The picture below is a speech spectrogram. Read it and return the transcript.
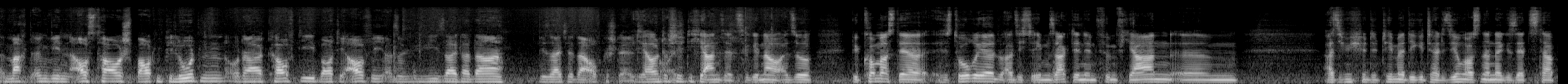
äh, macht irgendwie einen Austausch, baut einen Piloten oder kauft die, baut die auf? Wie, also wie, wie seid ihr da wie seid ihr da aufgestellt? Ja, unterschiedliche Ansätze, genau. Also wir kommen aus der Historie, als ich es eben sagte, in den fünf Jahren, ähm, als ich mich mit dem Thema Digitalisierung auseinandergesetzt habe,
